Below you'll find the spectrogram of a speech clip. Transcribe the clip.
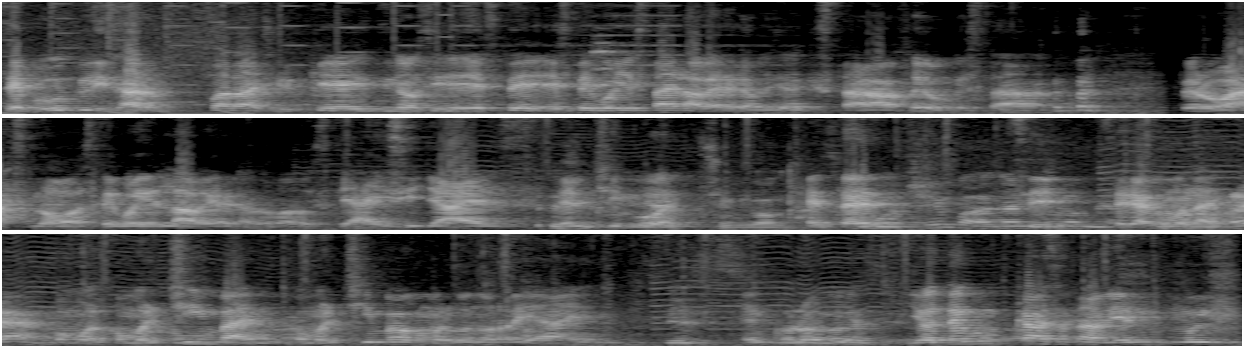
se puede utilizar para decir que digamos si este este güey está de la verga me decían que está feo que está pero ah, no este güey es la verga no mames que ahí sí ya es el chingón Chingón. Como entonces chimba allá en sí Colombia. sería como la Gonorrea, ¿no? como, como el chimba en- como el chimba o como el gonorrea en, Sí, es- en Colombia. Yo tengo un caso también muy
